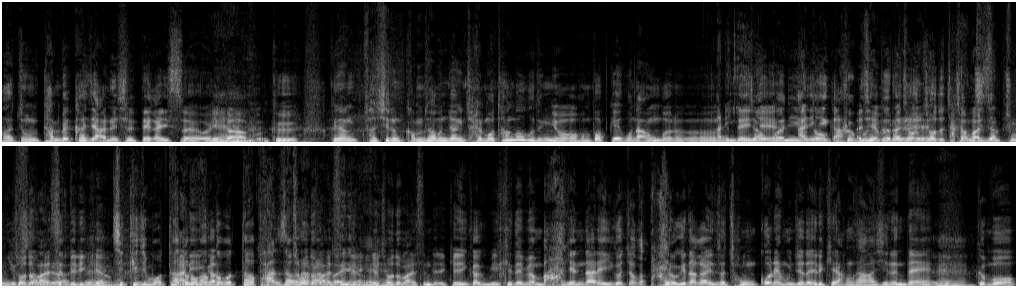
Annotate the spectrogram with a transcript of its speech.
아, 좀 담백하지 않으실 때가 있어요. 그러니까 네. 뭐 그, 그냥 사실은 감사원장이 잘못한 거거든요. 헌법 깨고 나온 거는. 아니, 근데 이 정권이 아니, 그러니까. 그분들을 아, 저, 저도 잠깐 말씀, 저도 말씀드릴게요. 예. 지키지 못하도록 아니, 그러니까 한 것부터 반성을 저도 말씀드릴게요. 거예요. 저도 말씀드릴게요. 그러니까 이렇게 되면 막 옛날에 이것저것 다 여기다가 해서 정권의 문제다 이렇게 항상 하시는데 예. 그뭐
